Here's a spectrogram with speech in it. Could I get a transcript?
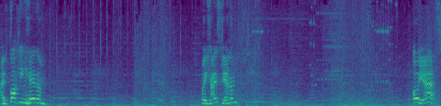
I fucking hit him! Wait, can I scan him? Oh, yes!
